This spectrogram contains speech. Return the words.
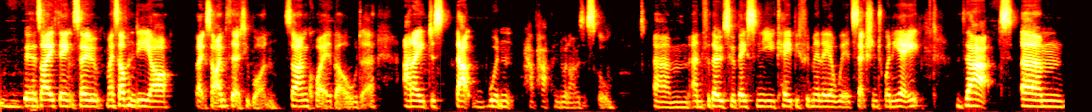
Mm-hmm. Because I think so myself and are like so I'm 31, so I'm quite a bit older. And I just that wouldn't have happened when I was at school. Um, and for those who are based in the UK, be familiar with Section 28. That um,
